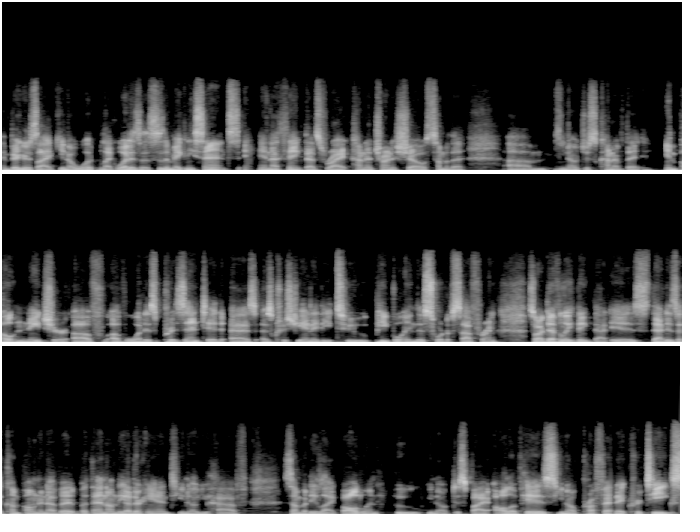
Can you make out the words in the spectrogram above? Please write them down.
and Bigger's like, you know what, like what is this? Doesn't make any sense. And I think that's right, kind of trying to show some of the, um, you know, just kind of the impotent nature of of what is presented as as Christianity to people in this sort of suffering. So I definitely think that is that is a component of it. But then on the other hand, you know, you have somebody like Baldwin Baldwin, who you know, despite all of his you know prophetic critiques,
